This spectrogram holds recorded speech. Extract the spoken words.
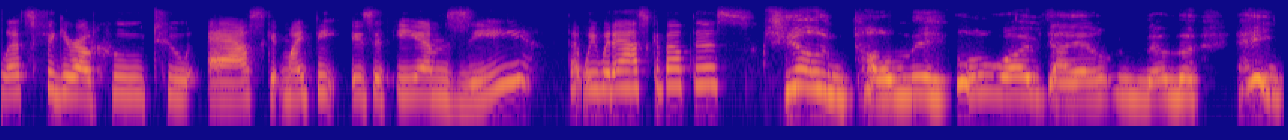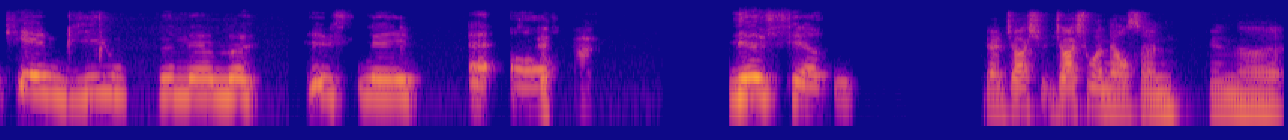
let's figure out who to ask. It might be, is it EMZ that we would ask about this? Sean told me who it was, I don't remember. Hey Tim, do you remember his name at all? It's, uh, Yes, Shelton. Yeah, Josh, Joshua Nelson in the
